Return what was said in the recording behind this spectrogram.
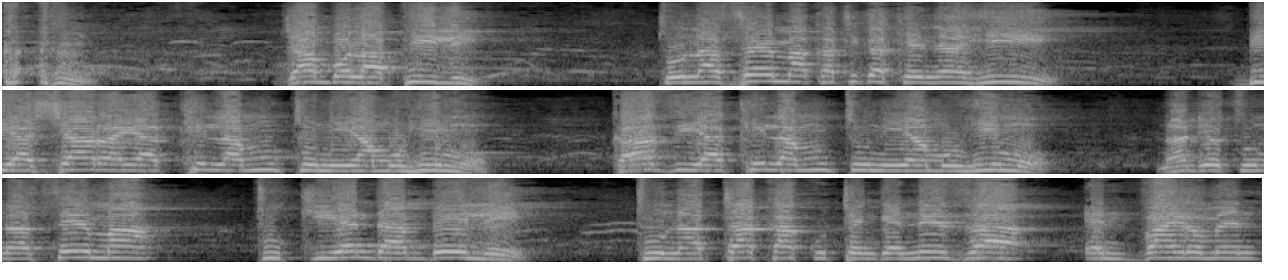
Jambo la pili, tunasema katika Kenya hii biashara ya kila mtu ni ya muhimu, kazi ya kila mtu ni ya muhimu, na ndio tunasema tukienda mbele tunataka kutengeneza environment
